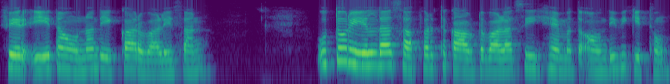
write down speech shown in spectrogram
ਫਿਰ ਇਹ ਤਾਂ ਉਹਨਾਂ ਦੇ ਘਰ ਵਾਲੇ ਸਨ। ਉੱਤੋਂ ਰੇਲ ਦਾ ਸਫ਼ਰ ਥਕਾਵਟ ਵਾਲਾ ਸੀ, ਹਿੰਮਤ ਆਉਂਦੀ ਵੀ ਕਿੱਥੋਂ?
